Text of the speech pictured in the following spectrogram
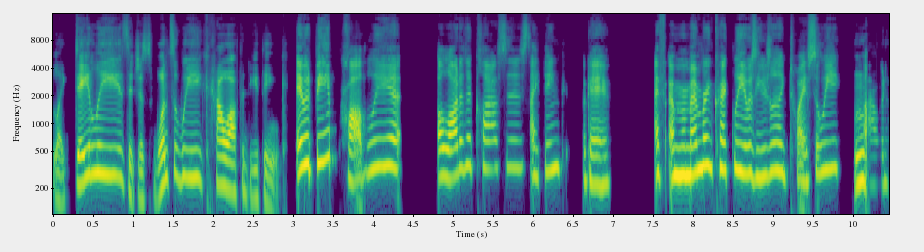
like daily? Is it just once a week? How often do you think? It would be probably a lot of the classes. I think okay, if I'm remembering correctly, it was usually like twice a week. Mm. I would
